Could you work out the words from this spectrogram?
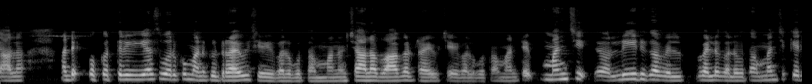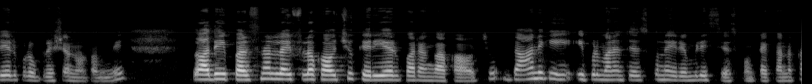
చాలా అంటే ఒక త్రీ ఇయర్స్ వరకు మనకు డ్రైవ్ చేయగలుగుతాం మనం చాలా బాగా డ్రైవ్ చేయగలుగుతాం. అంటే మంచి లీడ్గా వెళ్ వెళ్ళగలుగుతాం మంచి కెరియర్ ప్రోగ్రెషన్ ఉంటుంది. సో అది పర్సనల్ లైఫ్లో కావచ్చు కెరియర్ పరంగా కావచ్చు దానికి ఇప్పుడు మనం తెలుసుకున్న ఈ రెమెడీస్ చేసుకుంటే కనుక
